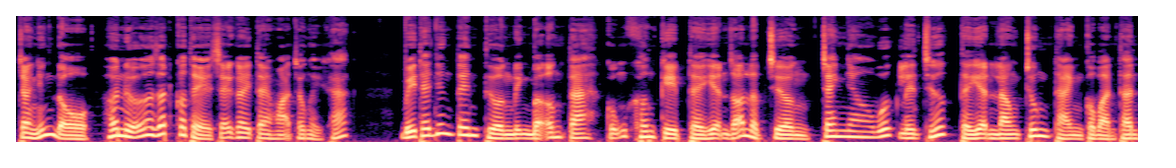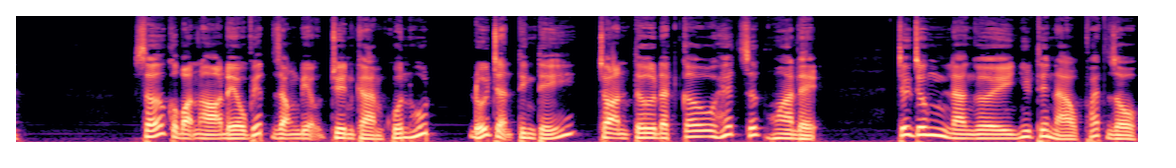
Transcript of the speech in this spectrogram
chẳng những đổ, hơn nữa rất có thể sẽ gây tai họa cho người khác. Vì thế những tên thường định bợ ông ta cũng không kịp thể hiện rõ lập trường, tranh nhau bước lên trước thể hiện lòng trung thành của bản thân. Sớ của bọn họ đều viết giọng điệu truyền cảm cuốn hút, đối trận tinh tế, chọn từ đặt câu hết sức hoa lệ. Trương Trung là người như thế nào phát rồ,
